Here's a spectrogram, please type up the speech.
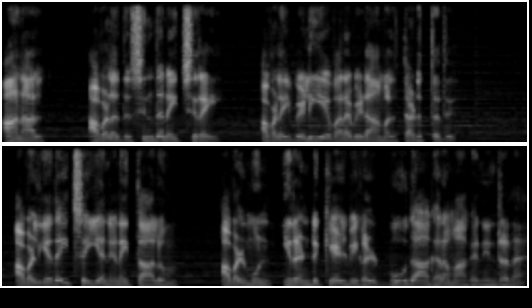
ஆனால் அவளது சிந்தனை சிறை அவளை வெளியே வரவிடாமல் தடுத்தது. அவள் எதைச் செய்ய நினைத்தாலும் அவள் முன் இரண்டு கேள்விகள் பூதாகரமாக நின்றன.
